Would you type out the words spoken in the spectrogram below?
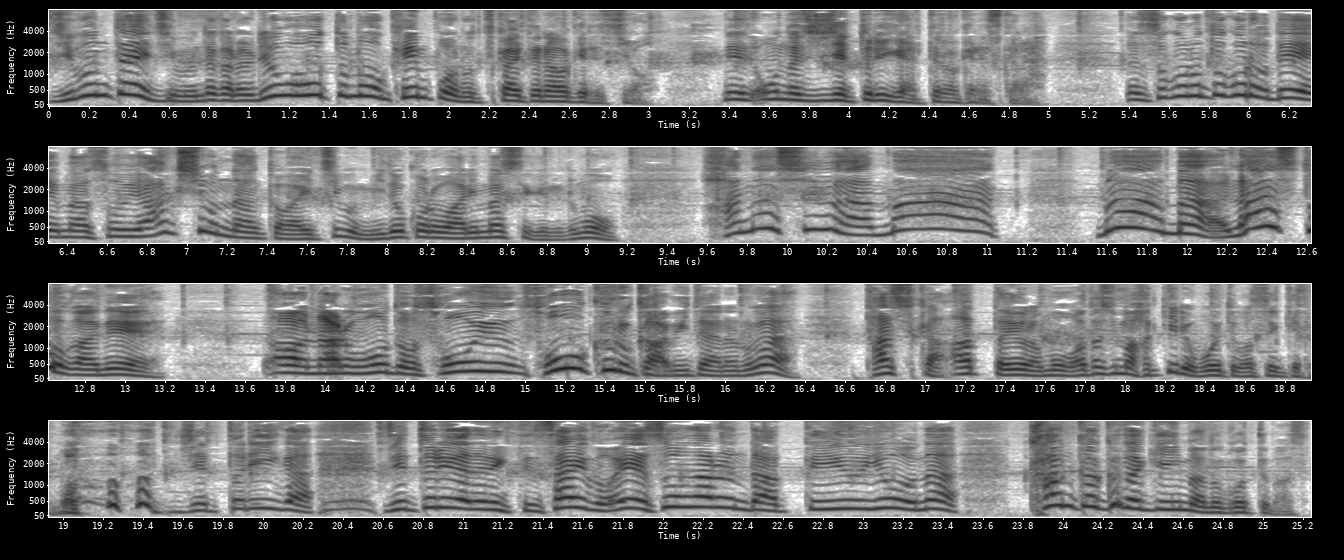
自分対自分、だから両方とも憲法の使い手なわけですよ。で、同じジェットリーがやってるわけですから。そこのところで、まあそういうアクションなんかは一部見どころはありましたけれども、話はまあ、まあまあ、ラストがね、ああ、なるほど、そういう、そう来るか、みたいなのが、確かあったような、もう私もはっきり覚えてませんけども、ジェットリーが、ジェットリーが出てきて、最後、ええ、そうなるんだっていうような感覚だけ今残ってます。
